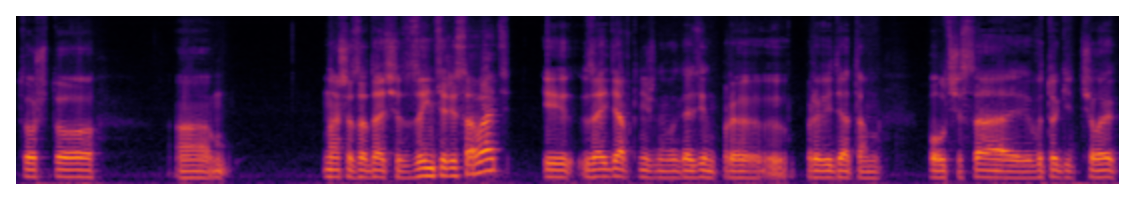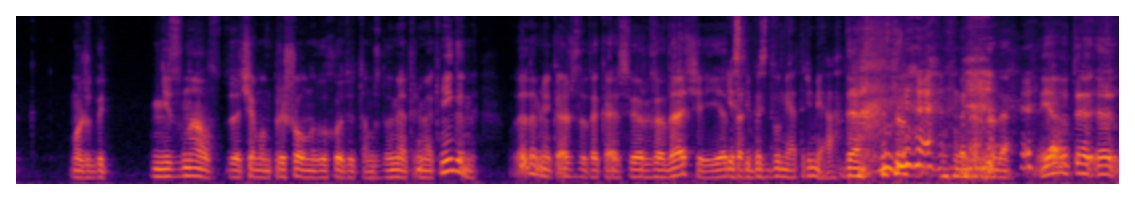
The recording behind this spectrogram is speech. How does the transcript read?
то, что э, наша задача заинтересовать и зайдя в книжный магазин, проведя там полчаса, и в итоге человек, может быть, не знал, зачем он пришел, но выходит там с двумя-тремя книгами, вот это, мне кажется, такая сверхзадача. И это... Если бы с двумя-тремя. Да. Я вот э, э,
